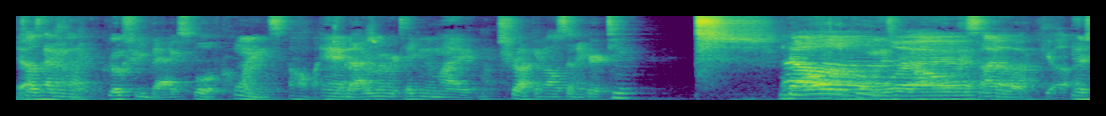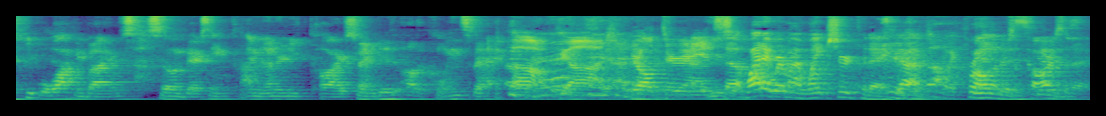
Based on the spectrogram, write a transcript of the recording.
So I was having like grocery bags full of coins, Oh my and uh, I remember taking to my, my truck, and all of a sudden I hear ting. No all the coins were all over the way. sidewalk. Oh, God. And there's people walking by. I'm so embarrassing, climbing underneath cars, trying to get all the coins back. Oh gosh, Yeah. you're all dirty Yeah, and stuff. Why'd I wear my white shirt today? Yeah. God, I'm gonna crawl under some cars goodness. today.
